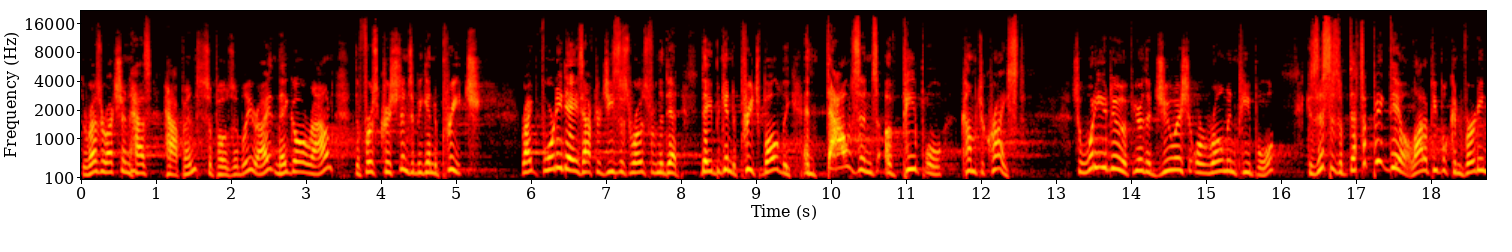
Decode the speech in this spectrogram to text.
the resurrection has happened, supposedly, right? And they go around, the first Christians, and begin to preach right? 40 days after Jesus rose from the dead, they begin to preach boldly, and thousands of people come to Christ. So, what do you do if you're the Jewish or Roman people? Because this is a, that's a big deal. A lot of people converting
